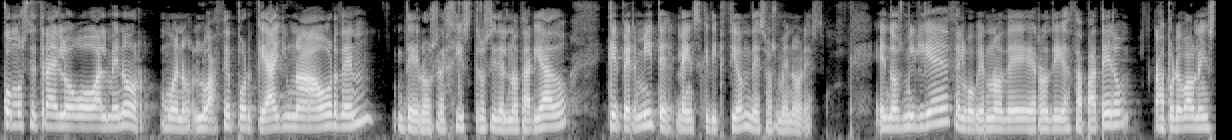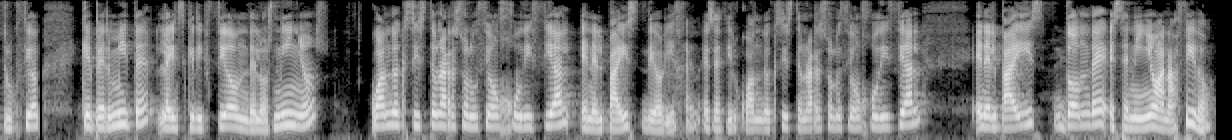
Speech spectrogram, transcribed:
¿cómo se trae luego al menor? Bueno, lo hace porque hay una orden de los registros y del notariado que permite la inscripción de esos menores. En 2010, el gobierno de Rodríguez Zapatero aprueba una instrucción que permite la inscripción de los niños cuando existe una resolución judicial en el país de origen, es decir, cuando existe una resolución judicial en el país donde ese niño ha nacido.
